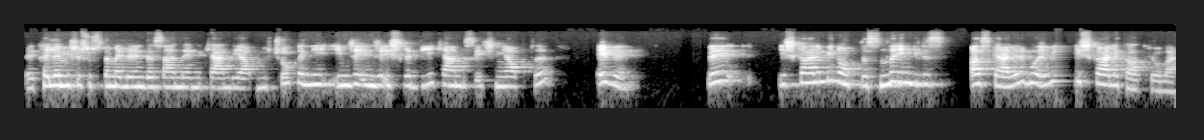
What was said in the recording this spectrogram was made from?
E, kalem işi süslemelerin desenlerini kendi yapmış. Çok hani ince ince işlediği kendisi için yaptığı evi. Ve işgalin bir noktasında İngiliz askerleri bu evi işgale kalkıyorlar.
